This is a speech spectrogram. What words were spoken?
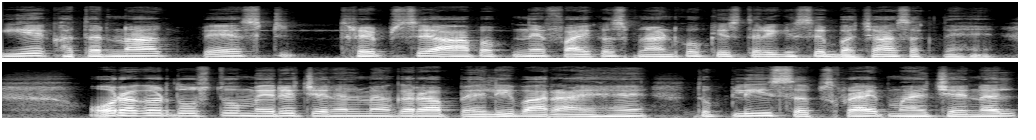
ये ख़तरनाक पेस्ट थ्रिप से आप अपने फाइकस प्लांट को किस तरीके से बचा सकते हैं। और अगर दोस्तों मेरे चैनल में अगर आप पहली बार आए हैं तो प्लीज़ सब्सक्राइब माय चैनल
